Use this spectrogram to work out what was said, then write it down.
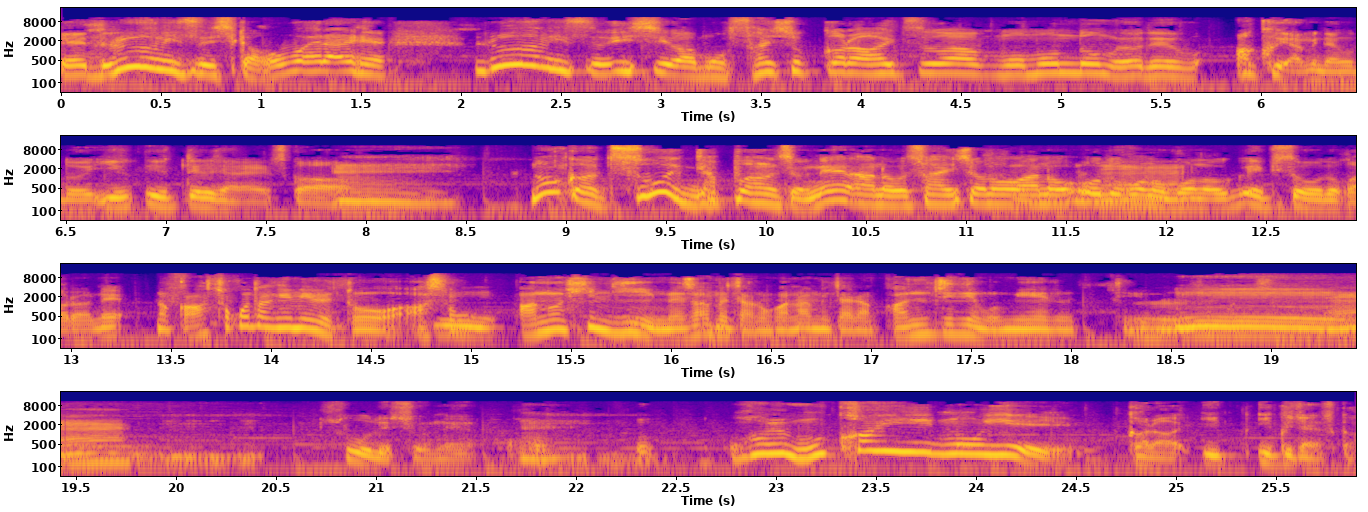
えっと、ルーミスしか覚えられへん。ルーミス医師はもう最初からあいつはもう問答無用で悪やみたいなことを言言ってるじゃないですか。うん。なんかすごいギャップあるんですよね。あの、最初のあの男の子のエピソードからね。なんかあそこだけ見ると、あそ、うんあの日に目覚めたのかなみたいな感じにも見えるっていうねん。そうですよね。あれ、向かいの家からい行くじゃないですか。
